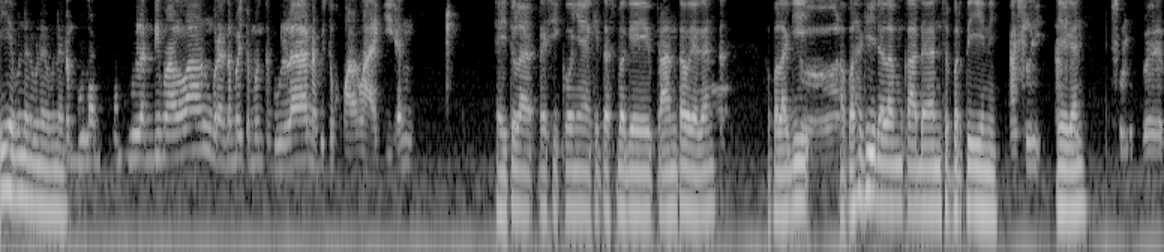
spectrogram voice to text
Iya benar benar benar. enam bulan enam bulan di Malang berantemnya cuma sebulan habis itu ke Malang lagi kan Ya itulah resikonya kita sebagai perantau ya kan. Apalagi Betul. apalagi dalam keadaan seperti ini. asli Iya asli. kan? sulit banget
